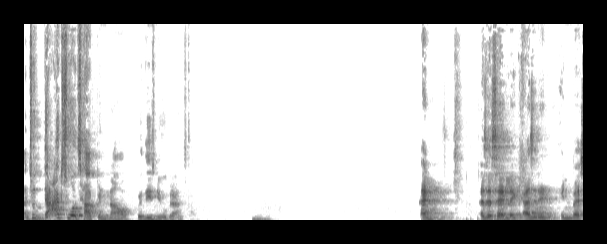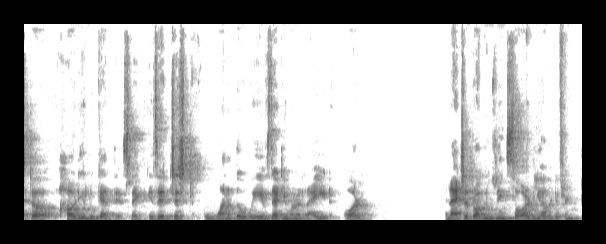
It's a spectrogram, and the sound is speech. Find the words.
And so that's what's happened now with these new brands coming. And as I said, like as an investor, how do you look at this? Like, is it just one of the waves that you want to ride, or an actual problem is being solved? You have a different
